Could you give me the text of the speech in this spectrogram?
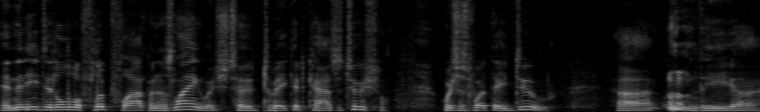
and then he did a little flip flop in his language to, to make it constitutional, which is what they do. Uh, the, uh,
